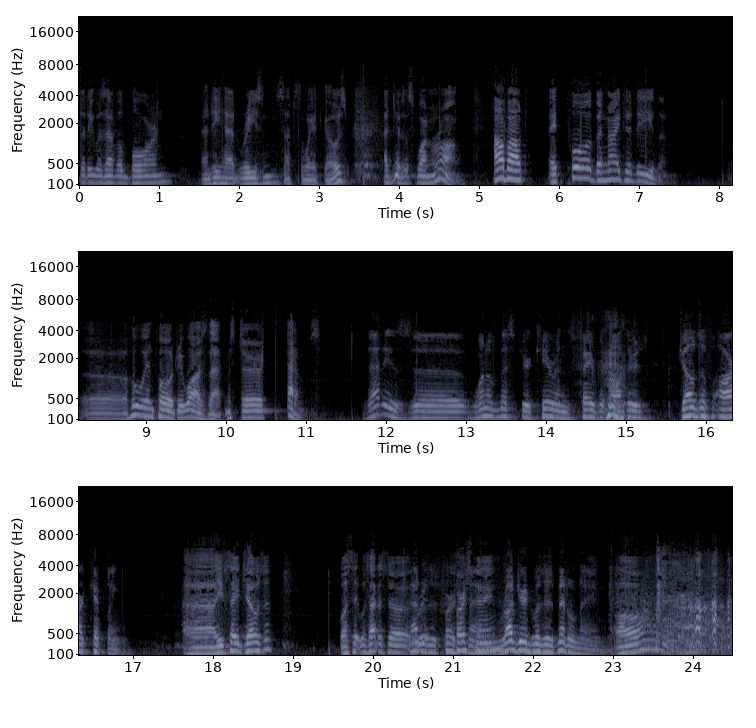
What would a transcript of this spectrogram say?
that he was ever born, and he had reasons. That's the way it goes. That gives us one wrong. How about a poor benighted heathen? Uh, who in poetry was that? Mr. Adams. That is uh, one of Mr. Kieran's favorite authors, Joseph R. Kipling. Uh, you say Joseph? Was it? Was that his, uh, That was his first, name? Rudyard was his middle name. Oh.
